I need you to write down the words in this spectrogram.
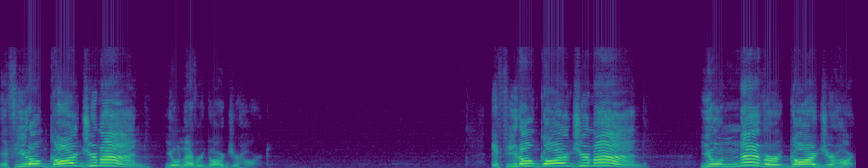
If you don't guard your mind, you'll never guard your heart. If you don't guard your mind, you'll never guard your heart.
